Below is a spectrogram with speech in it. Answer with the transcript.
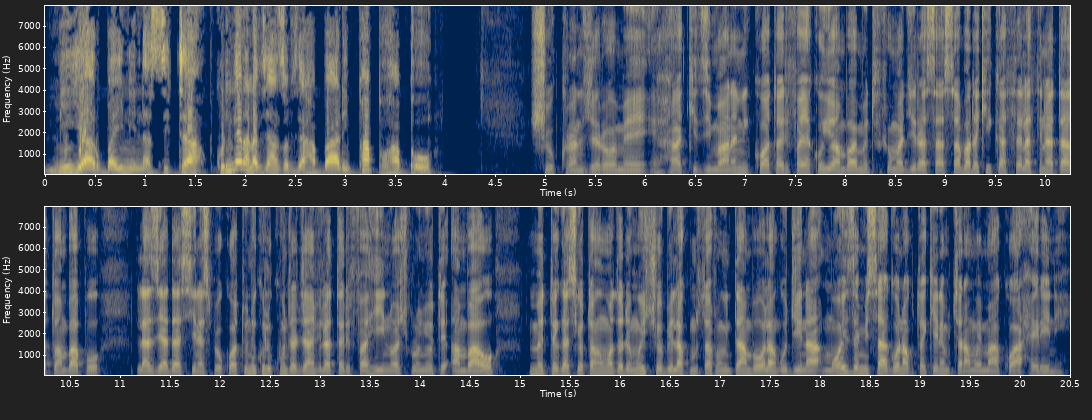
mia arobaini na sita kulingana na vyanzo vya habari papo hapo. Shukran Jerome Hakizimana. Ni kwa taarifa yako hiyo ambayo imetufikia majira saa 7 dakika 33 ambapo la ziada sina sipokuwa tu ni kulikunja jamvi la taarifa hii. Na washukuru nyote ambao mmetega sikio tangu mwanzo hadi mwisho bila kumstafu mitambo langu jina Moize Misago na kutakieni mchana mwema. Kwa herini.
